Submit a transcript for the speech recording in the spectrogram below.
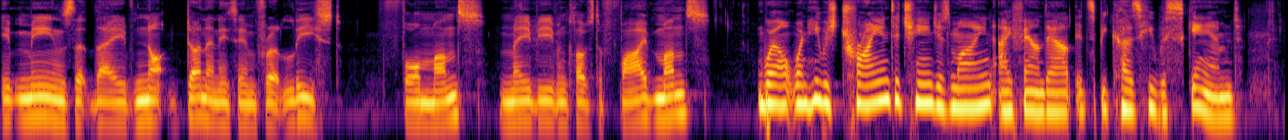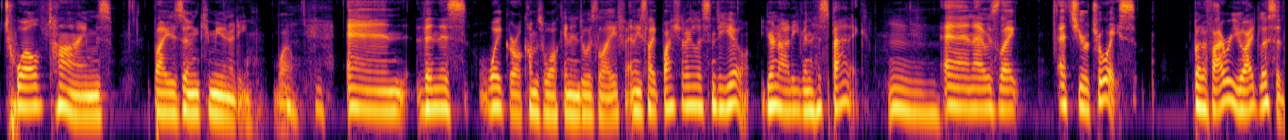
it means that they've not done anything for at least four months, maybe even close to five months. Well, when he was trying to change his mind, I found out it's because he was scammed 12 times by his own community. Wow. And then this white girl comes walking into his life and he's like, Why should I listen to you? You're not even Hispanic. Hmm. And I was like, That's your choice. But if I were you, I'd listen.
